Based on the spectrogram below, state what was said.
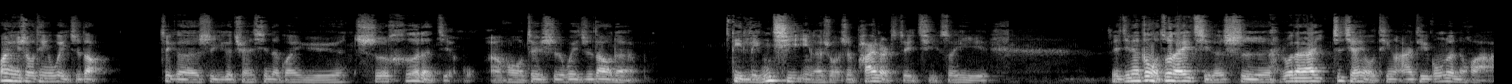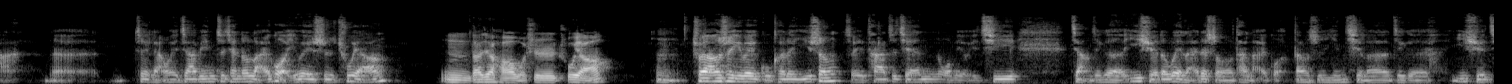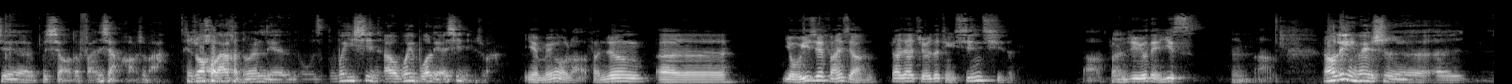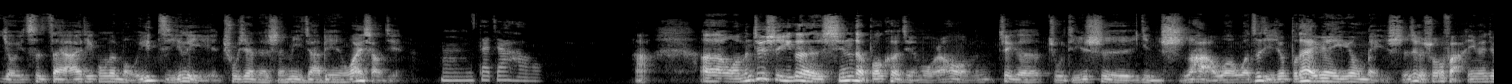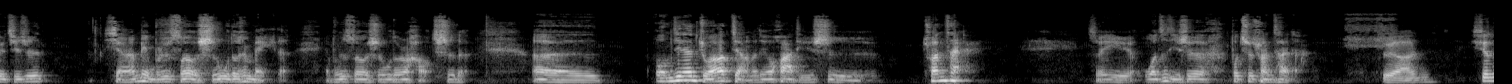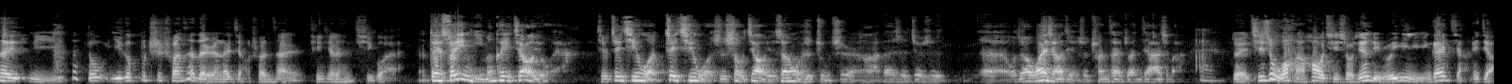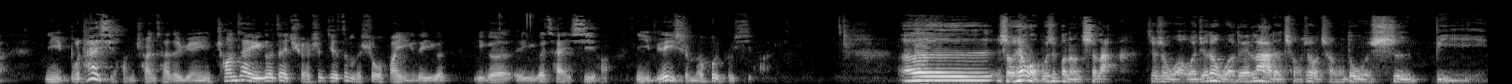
欢迎收听《未知道》，这个是一个全新的关于吃喝的节目。然后这是《未知道》的第零期，应该说是 Pilot 这一期。所以，所以今天跟我坐在一起的是，如果大家之前有听 IT 公论的话，呃，这两位嘉宾之前都来过，一位是初阳，嗯，大家好，我是初阳。嗯，初阳是一位骨科的医生，所以他之前我们有一期讲这个医学的未来的时候，他来过，当时引起了这个医学界不小的反响，哈，是吧？听说后来很多人联微信呃微博联系你是吧？也没有了，反正呃有一些反响，大家觉得挺新奇的，啊，反正就有点意思，嗯啊。然后另一位是呃有一次在 IT 公论某一集里出现的神秘嘉宾 Y 小姐。嗯，大家好。啊，呃，我们这是一个新的播客节目，然后我们这个主题是饮食哈。我我自己就不太愿意用美食这个说法，因为就其实显然并不是所有食物都是美的，也不是所有食物都是好吃的。呃，我们今天主要讲的这个话题是川菜，所以我自己是不吃川菜的。对啊，现在你都一个不吃川菜的人来讲川菜，听起来很奇怪。对，所以你们可以教育我呀。就这期我这期我是受教育，虽然我是主持人哈，但是就是呃，我知道 Y 小姐是川菜专家是吧？哎，对，其实我很好奇，首先李如一，你应该讲一讲你不太喜欢川菜的原因。川菜一个在全世界这么受欢迎的一个一个一个菜系哈，你为什么会不喜欢？呃，首先我不是不能吃辣，就是我我觉得我对辣的承受程度是比。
